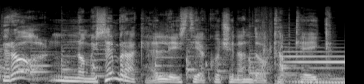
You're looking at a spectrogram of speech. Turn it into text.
Però non mi sembra che Ellie stia cucinando cupcake.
